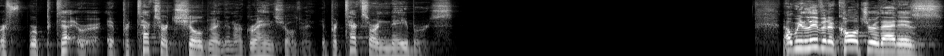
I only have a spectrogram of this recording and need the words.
It protects our children and our grandchildren, it protects our neighbors. Now, we live in a culture that is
